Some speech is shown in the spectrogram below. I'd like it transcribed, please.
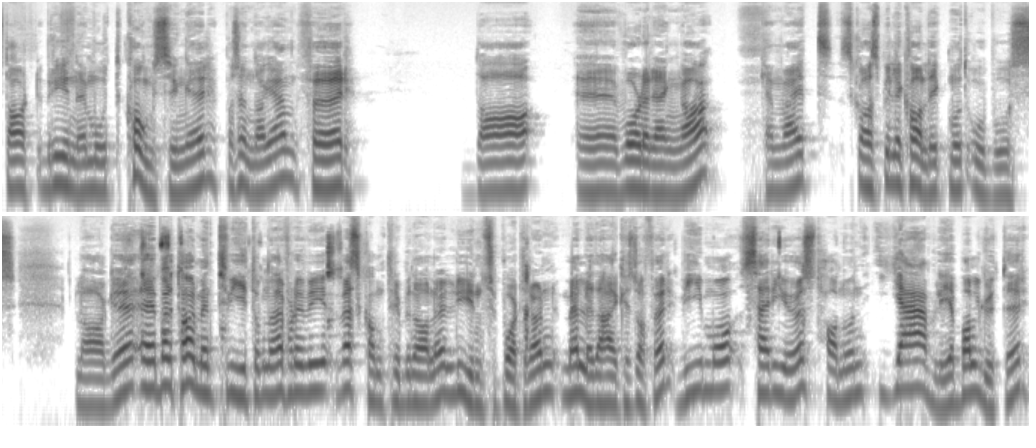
Start Bryne mot Kongsvinger på søndagen, før da eh, Vålerenga, hvem veit, skal spille kvalik mot Obos-laget. Jeg bare tar med en tweet om det her, fordi Lyn-supporterne, melder det her, Kristoffer. Vi må seriøst ha noen jævlige ballgutter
